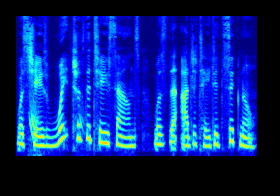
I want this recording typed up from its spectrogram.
was choose which of the two sounds was the agitated signal.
